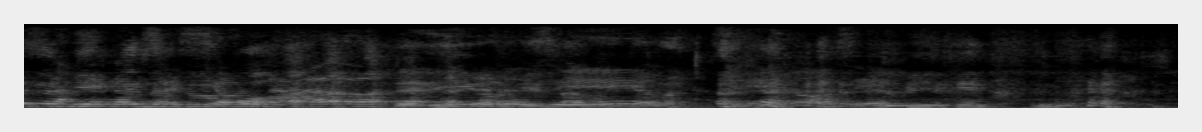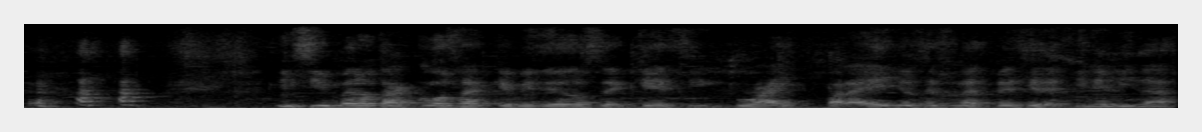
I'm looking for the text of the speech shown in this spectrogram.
Está bien obsesionado. Te digo que está muy Sí. cabrón. Sí, no, sí. El virgen. y sin ver otra cosa que videos de Casey Wright, para ellos es una especie de fidelidad.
